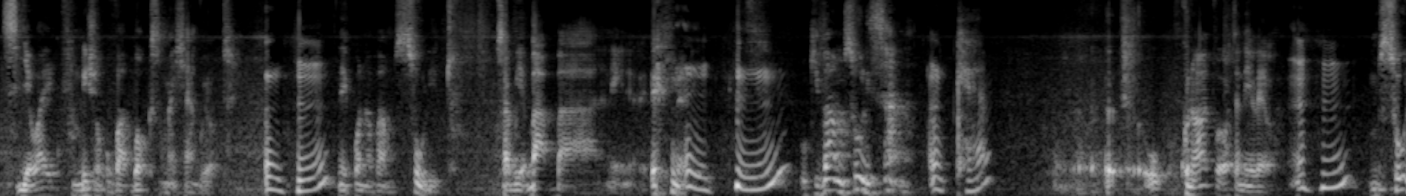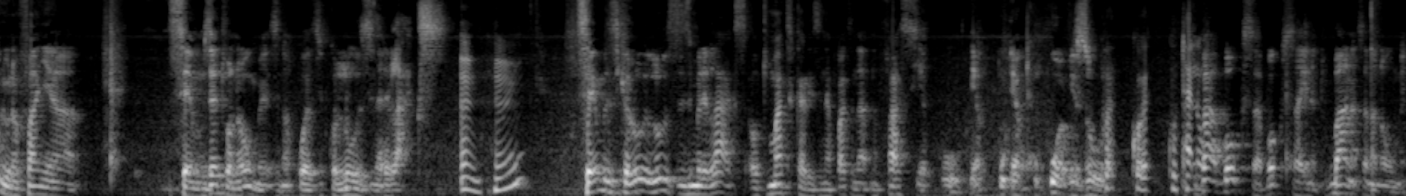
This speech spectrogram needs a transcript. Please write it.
Sijawahi kufundishwa kuvaa boxer maisha yangu yote. Mhm. Nilikuwa navaa msuli tu kwa sababu ya baba na nini. Mhm. Ukivaa msuli sana, Okay. kuna watu watanielewa. Mhm. Msuli unafanya sehemu zetu wanaume zinakuwa ziko loose na relax. Mhm. Sehemu zika loose loose zimerelax, automatically zinapata na- nafasi ya, ku, ya, ku, ya kukua vizuri. Ku- ku- Kutano. Ukivaa boxer, boxer inatubana sana wanaume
